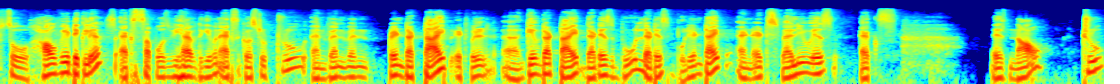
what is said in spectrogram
So how we declare so x suppose we have given x equals to true and when when print the type it will uh, give the type that is bool that is boolean type and its value is x is now true.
